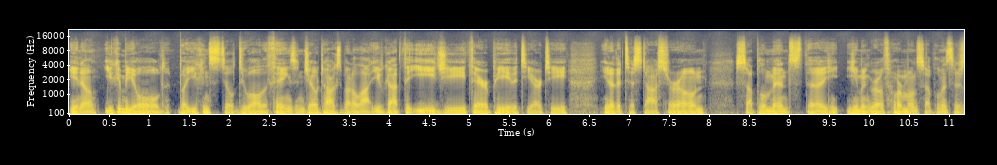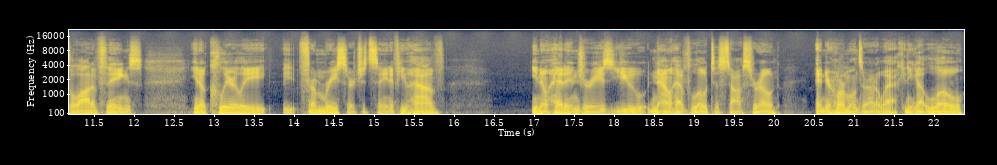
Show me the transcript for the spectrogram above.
you know, you can be old, but you can still do all the things. And Joe talks about a lot. You've got the EEG therapy, the TRT, you know, the testosterone supplements, the human growth hormone supplements. There's a lot of things, you know, clearly from research, it's saying if you have, you know, head injuries, you now have low testosterone and your hormones are out of whack and you got low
